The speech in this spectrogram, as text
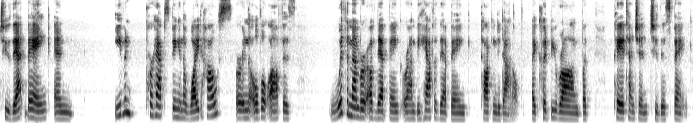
to that bank and even perhaps being in the White House or in the Oval Office with a member of that bank or on behalf of that bank talking to Donald. I could be wrong, but pay attention to this bank.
